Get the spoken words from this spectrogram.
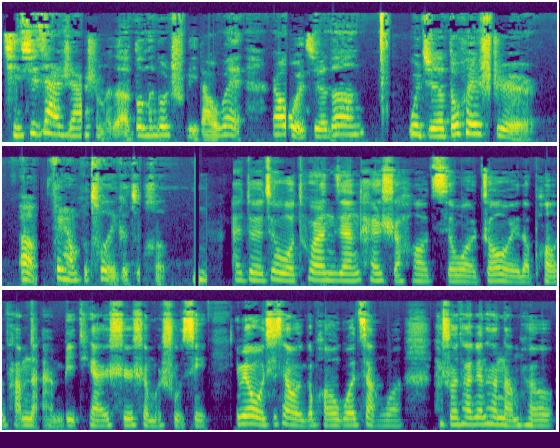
情绪价值啊什么的都能够处理到位。然后我觉得，我觉得都会是呃非常不错的一个组合。哎，对，就我突然间开始好奇，我周围的朋友他们的 MBTI 是什么属性？因为我之前有一个朋友给我讲过，她说她跟她男朋友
